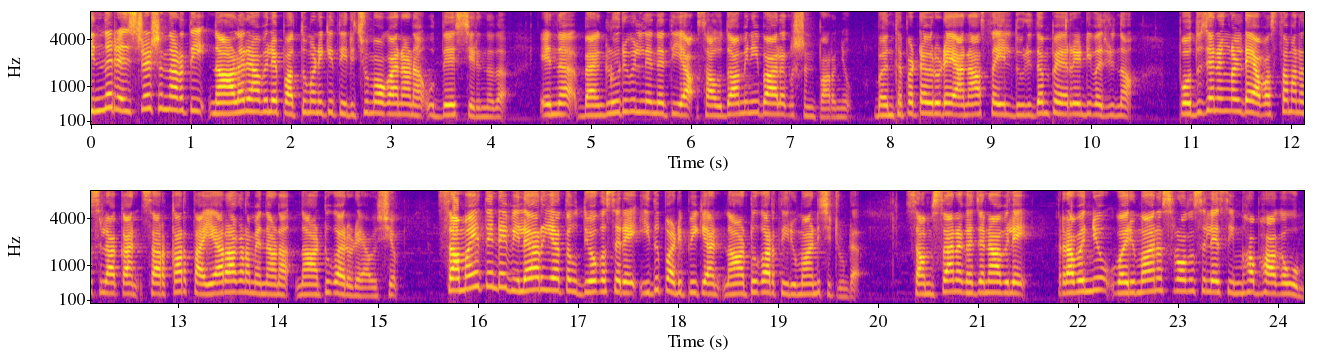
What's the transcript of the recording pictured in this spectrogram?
ഇന്ന് രജിസ്ട്രേഷൻ നടത്തി നാളെ രാവിലെ പത്തു മണിക്ക് തിരിച്ചു പോകാനാണ് ഉദ്ദേശിച്ചിരുന്നത് എന്ന് ബാംഗ്ലൂരുവിൽ നിന്നെത്തിയ സൗദാമിനി ബാലകൃഷ്ണൻ പറഞ്ഞു. ബന്ധപ്പെട്ടവരുടെ അനാസ്ഥയിൽ ദുരിതം പേറേണ്ടി വരുന്ന പൊതുജനങ്ങളുടെ അവസ്ഥ മനസ്സിലാക്കാൻ സർക്കാർ തയ്യാറാകണമെന്നാണ് നാട്ടുകാരുടെ ആവശ്യം. സമയത്തിന്റെ വില അറിയാത്ത ഉദ്യോഗസ്ഥരെ ഇത് പഠിപ്പിക്കാൻ നാട്ടുകാർ തീരുമാനിച്ചിട്ടുണ്ട്. സംസ്ഥാന ഖജനാവിലെ റവന്യൂ വരുമാന സ്രോതസ്സിലെ സിംഹഭാഗവും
